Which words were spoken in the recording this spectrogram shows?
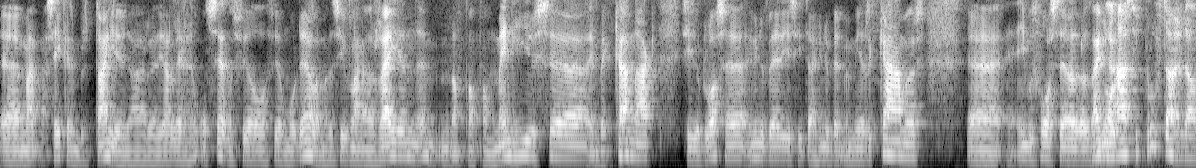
Uh, maar, maar, zeker in Bretagne, daar uh, ja, liggen ontzettend veel, veel modellen. Maar dan zie je ook lange rijen hè, van, van menhirs uh, en bij Karnak. Je ziet ook losse hunebedden, je ziet daar hunebedden met meerdere kamers. je moet voorstellen dat... Lijkt wel haast die proeftuin dan,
